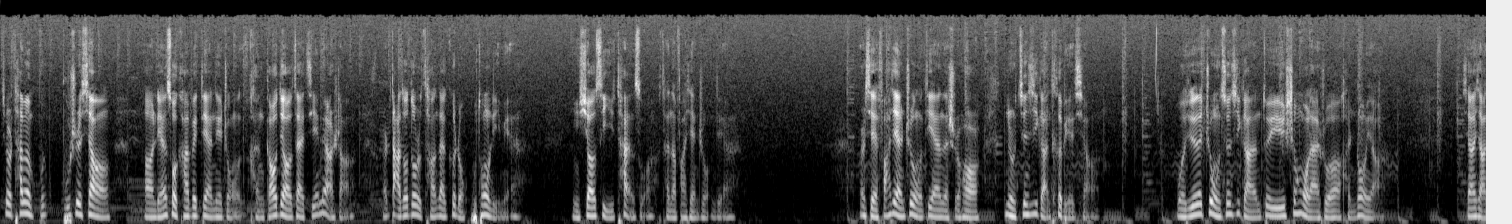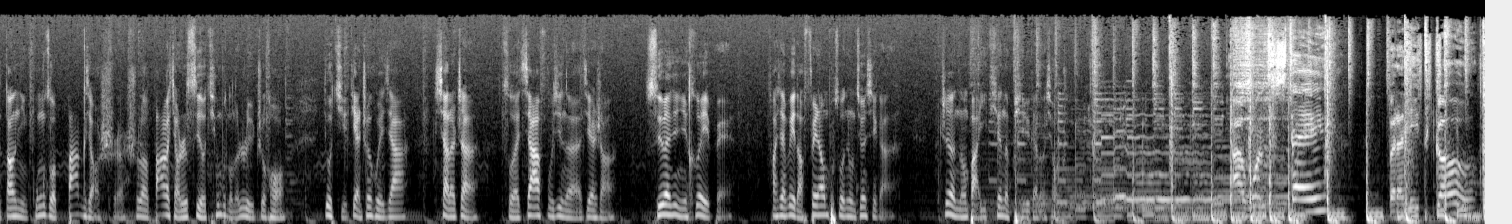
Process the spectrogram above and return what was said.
就是他们不不是像啊、连锁咖啡店那种很高调在街面上，大多都是藏在各种胡同里面，你需要自己去探索才能发现这种店。而且发现这种店的时候，那种惊喜感特别强。我觉得这种惊喜感对于生活来说很重要。想想，当你工作八个小时，说了八个小时自己都听不懂的日语之后，又挤电车回家，下了站，走在家附近的街上，随便进去喝一杯，发现味道非常不错的那种惊喜感，真的能把一天的疲惫感都消除。but I need to go.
